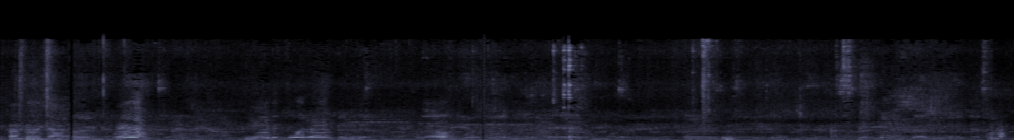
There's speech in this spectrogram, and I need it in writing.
സന്തോഷം ഏ നീ എടുക്കൂലേ ഓ. കൊള്ളാം.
